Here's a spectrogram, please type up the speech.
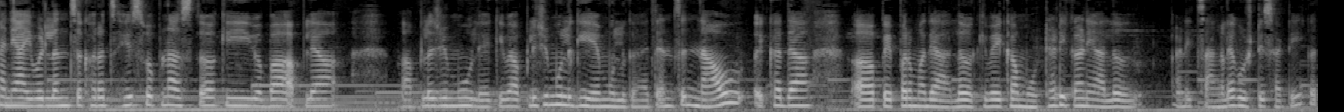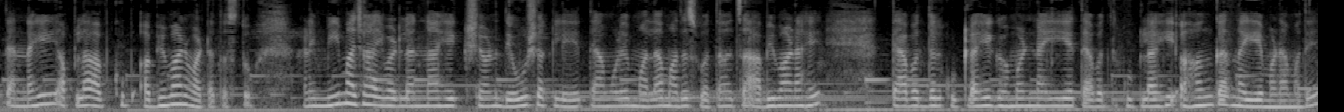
आणि आईवडिलांचं खरंच हे स्वप्न असतं की बाबा आपल्या आपलं जे मूल आहे किंवा आपली जी मुलगी आहे मुलगा आहे त्यांचं नाव एखाद्या पेपरमध्ये आलं किंवा एका मोठ्या ठिकाणी आलं आणि चांगल्या गोष्टीसाठी तर त्यांनाही आपला खूप अभिमान वाटत असतो. आणि मी माझ्या आईवडिलांना हे क्षण देऊ शकले त्यामुळे मला माझं स्वतःचा अभिमान आहे. त्याबद्दल कुठलाही घमंड नाही आहे त्याबद्दल कुठलाही अहंकार नाही आहे मनामध्ये.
